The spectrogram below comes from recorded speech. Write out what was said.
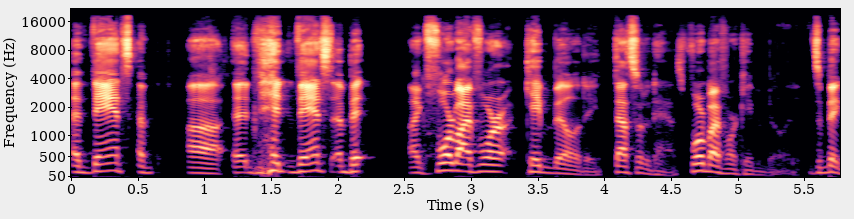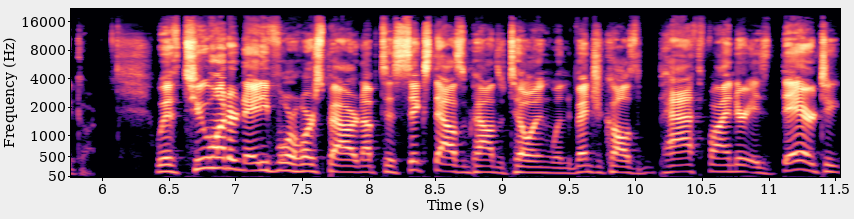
advanced, uh, advanced a bit like 4x4 capability. That's what it has 4x4 capability. It's a big car. With 284 horsepower and up to 6,000 pounds of towing, when adventure calls, Pathfinder is there to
